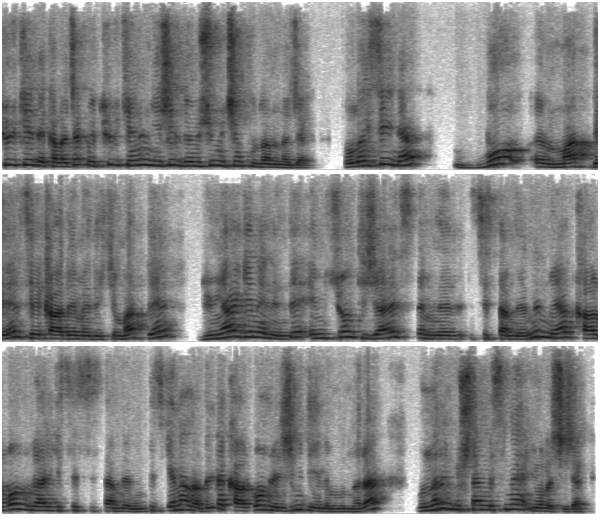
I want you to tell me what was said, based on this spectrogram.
Türkiye'de kalacak ve Türkiye'nin yeşil dönüşüm için kullanılacak. Dolayısıyla bu e, madde, SKDM'deki madde dünya genelinde emisyon ticaret sistemleri, sistemlerinin veya karbon vergisi sistemlerinin, biz genel adıyla karbon rejimi diyelim bunlara, bunların güçlenmesine yol açacak.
